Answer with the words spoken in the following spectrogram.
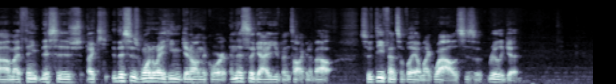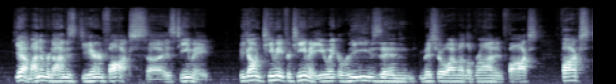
um, I think this is a key, this is one way he can get on the court, and this is a guy you've been talking about. So defensively, I'm like, wow, this is really good. Yeah, my number nine is De'Aaron Fox, uh, his teammate. We gone teammate for teammate. You went Reaves and Mitchell. I went LeBron and Fox. Fox,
